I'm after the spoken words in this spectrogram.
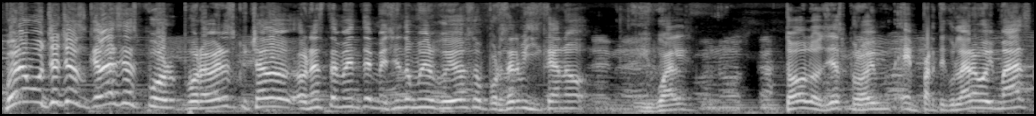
Bueno, muchachos, gracias por, por haber escuchado. Honestamente, me siento muy orgulloso por ser mexicano. Igual, todos los días, pero hoy, en particular hoy más,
